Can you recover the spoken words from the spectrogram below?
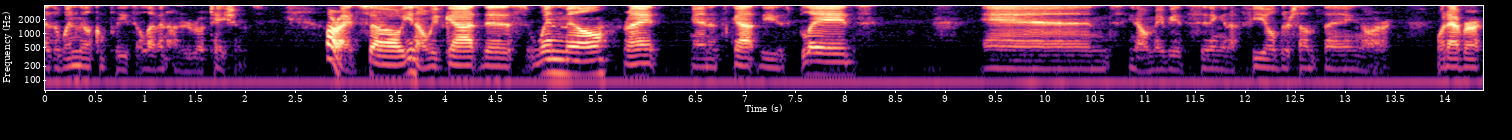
as a windmill completes 1100 rotations? All right, so, you know, we've got this windmill, right? And it's got these blades, and maybe it's sitting in a field or something or whatever.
